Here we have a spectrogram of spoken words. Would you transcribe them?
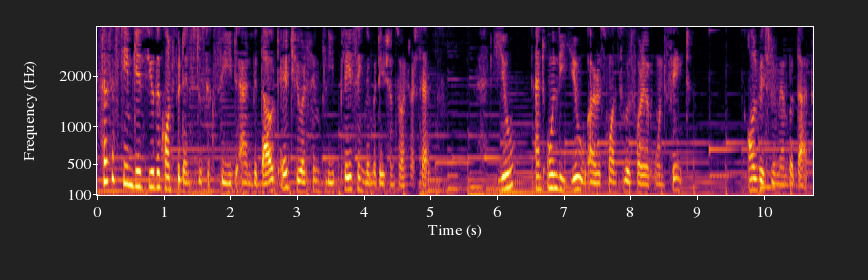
Self esteem gives you the confidence to succeed, and without it, you are simply placing limitations on yourself. You and only you are responsible for your own fate. Always remember that.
